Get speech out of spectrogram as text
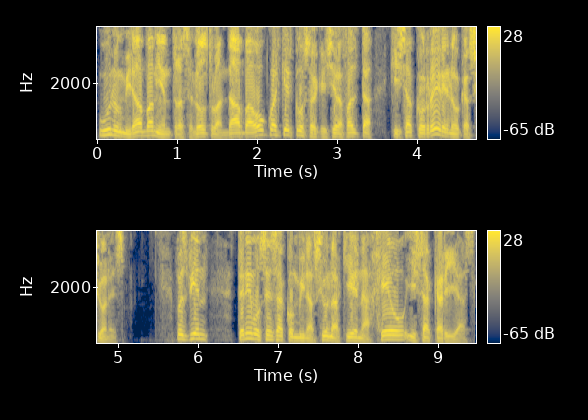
Uno miraba mientras el otro andaba o cualquier cosa que hiciera falta, quizá correr en ocasiones. Pues bien, tenemos esa combinación aquí en Ageo y Zacarías.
